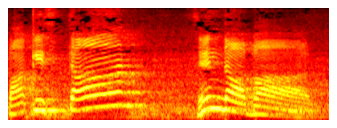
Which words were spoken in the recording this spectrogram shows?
پاکستان زندہ باد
